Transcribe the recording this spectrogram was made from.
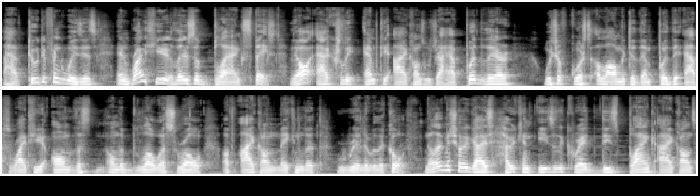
I have two different widgets and right here, there's a blank space. They are actually empty icons, which I have put there which of course allow me to then put the apps right here on the on the lowest row of icon making it really really cool now let me show you guys how you can easily create these blank icons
